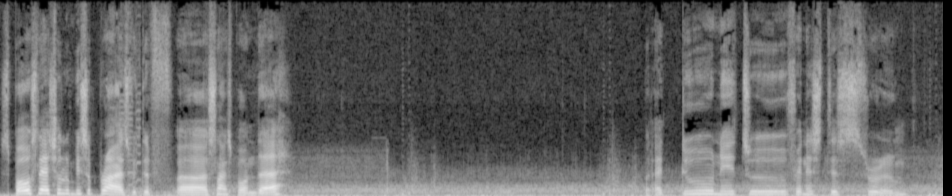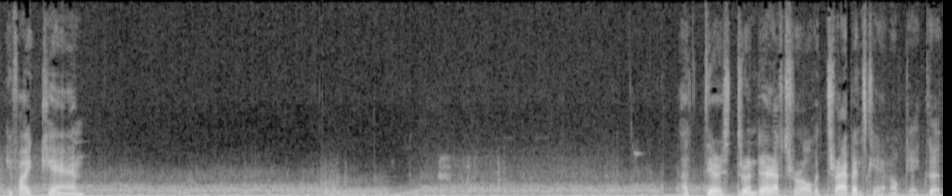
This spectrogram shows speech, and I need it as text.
Supposedly I shouldn't be surprised with the uh, slime spawn there. But I do need to finish this room if I can. Uh, there's drone there after all with trap and scan. Okay, good.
